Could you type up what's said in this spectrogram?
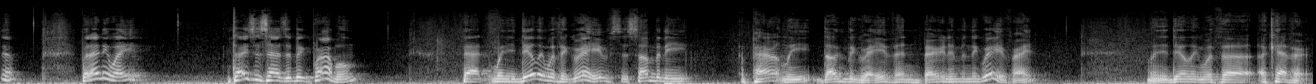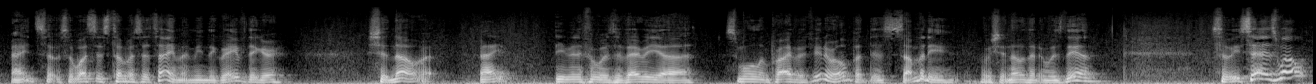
Yeah, but anyway, Taisus has a big problem that when you're dealing with a grave, so somebody apparently dug the grave and buried him in the grave, right? When you're dealing with a, a kever, right? So, so what's this tumas time? I mean, the grave digger should know, right? Even if it was a very uh, small and private funeral, but there's somebody who should know that it was there. So he says, well,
